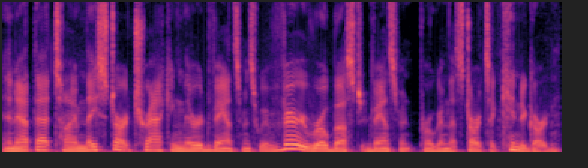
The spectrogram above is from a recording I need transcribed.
And at that time, they start tracking their advancements. We have a very robust advancement program that starts at kindergarten.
